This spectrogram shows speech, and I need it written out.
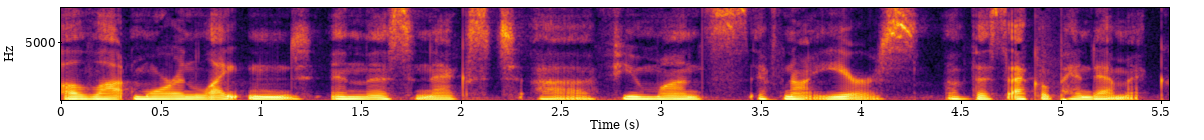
a lot more enlightened in this next uh, few months, if not years, of this eco pandemic.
